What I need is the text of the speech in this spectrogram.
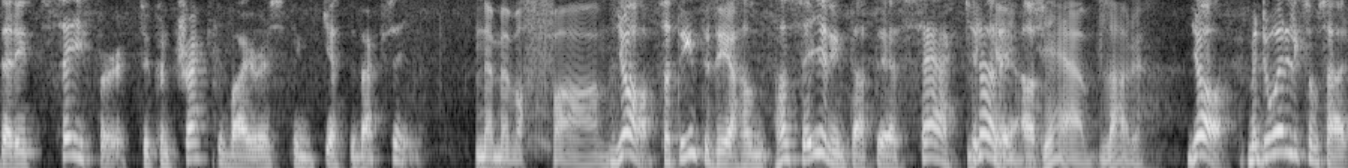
that it's safer to contract the virus than get the vaccine”. Nej men vad fan. Ja, så det är inte det han, han säger inte att det är säkrare. Vilka Att, jävlar. ja, men då är det liksom så här.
